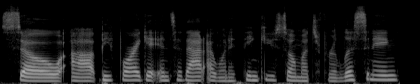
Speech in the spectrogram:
So, uh, before I get into that, I want to thank you so much for listening.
